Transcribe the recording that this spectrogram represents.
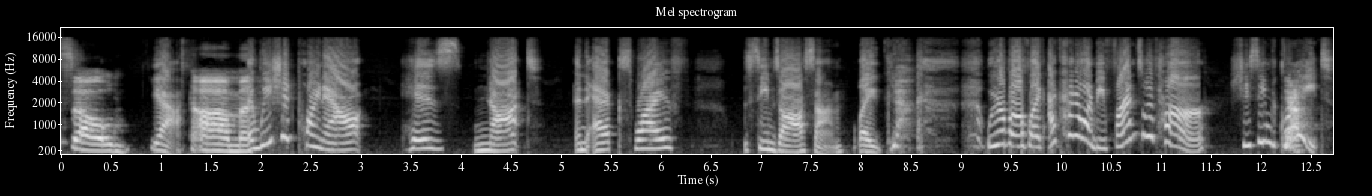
So, Yeah. um, And we should point out his not an ex wife seems awesome. Like, Yeah. we were both like, I kind of want to be friends with her. She seemed great.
